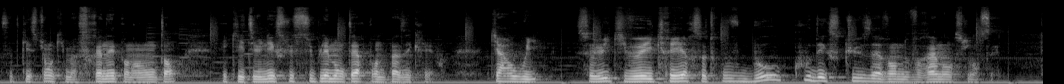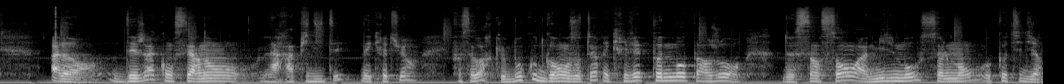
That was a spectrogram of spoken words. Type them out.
Cette question qui m'a freiné pendant longtemps et qui était une excuse supplémentaire pour ne pas écrire. Car oui, celui qui veut écrire se trouve beaucoup d'excuses avant de vraiment se lancer. Alors, déjà concernant la rapidité d'écriture, il faut savoir que beaucoup de grands auteurs écrivaient peu de mots par jour, de 500 à 1000 mots seulement au quotidien.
